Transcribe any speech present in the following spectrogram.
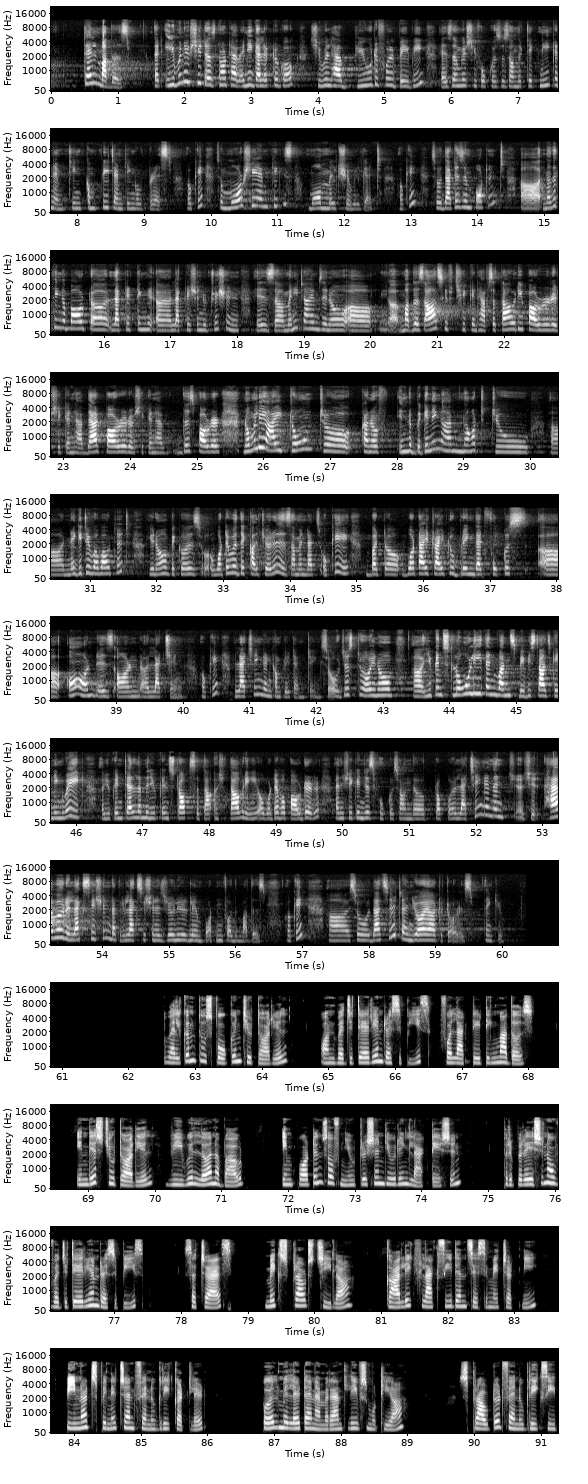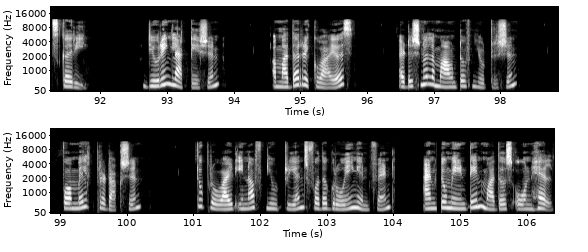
tell mothers that even if she does not have any galactogogue, she will have beautiful baby as long as she focuses on the technique and emptying complete emptying of breast. Okay. So, more she empties more milk she will get. Okay. So, that is important. Uh, another thing about uh, lactating uh, lactation nutrition is uh, many times you know uh, uh, mothers ask if she can have Shatavari powder, if she can have that powder, if she can have this powder. Normally I do not kind of in the beginning I am not too uh, negative about it you know because whatever the culture is I mean that is okay, but uh, what I try to bring that focus uh, on is on uh, latching okay latching and complete emptying. So, just uh, you know you can slowly then once baby starts gaining weight you can tell them that you can stop shatavari or whatever powder and she can just focus on the proper latching and then she have a relaxation that relaxation is really really important for the mothers okay. so, that is it enjoy our tutorials thank you. Welcome to spoken tutorial on vegetarian recipes for lactating mothers. In this tutorial, we will learn about importance of nutrition during lactation, preparation of vegetarian recipes such as mixed sprouts chila, garlic flaxseed and sesame chutney, peanut spinach and fenugreek cutlet, pearl millet and amaranth leaves muthia, sprouted fenugreek seeds curry. During lactation, a mother requires additional amount of nutrition for milk production to provide enough nutrients for the growing infant and to maintain mother's own health.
